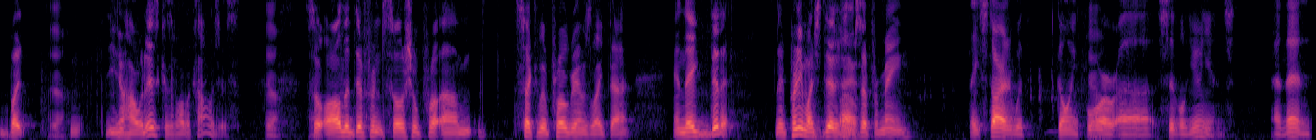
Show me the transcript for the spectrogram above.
but Yeah, you know how it is because of all the colleges. yeah. So all the different social, pro, um, secular programs like that, and they did it. They pretty much did it, Oh. except for Maine. They started with going for uh, civil unions, and then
